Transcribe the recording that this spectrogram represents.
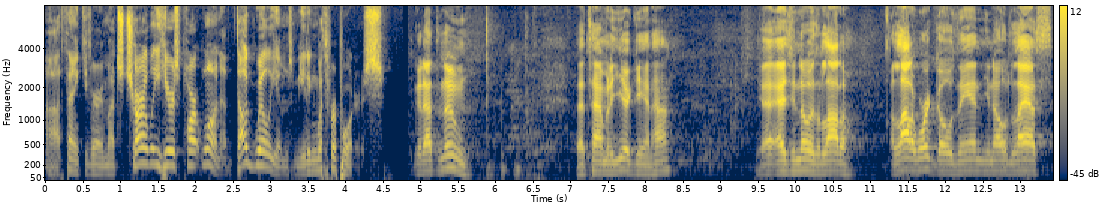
Uh, thank you very much, Charlie. Here's part one of Doug Williams meeting with reporters. Good afternoon. That time of the year again, huh? Yeah, as you know, there's a lot of a lot of work goes in. You know, the last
